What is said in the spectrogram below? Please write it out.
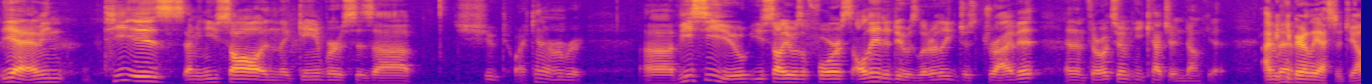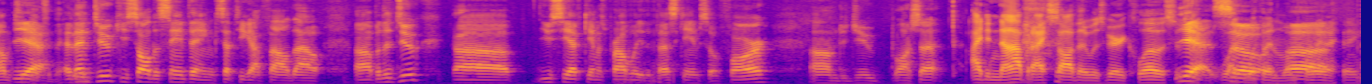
Yeah, I mean he is. I mean you saw in the game versus uh, shoot, I can't I remember. Uh, VCU, you saw he was a force. All they had to do was literally just drive it and then throw it to him. He catch it and dunk it. I mean, then- he barely has to jump. To Yeah, Get to the and then. Duke, you saw the same thing, except he got fouled out. Uh, but the Duke uh, UCF game was probably the best game so far. Um, did you watch that? I did not, but I saw that it was very close. It Yeah, like, like, so, within one uh, point, I think.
